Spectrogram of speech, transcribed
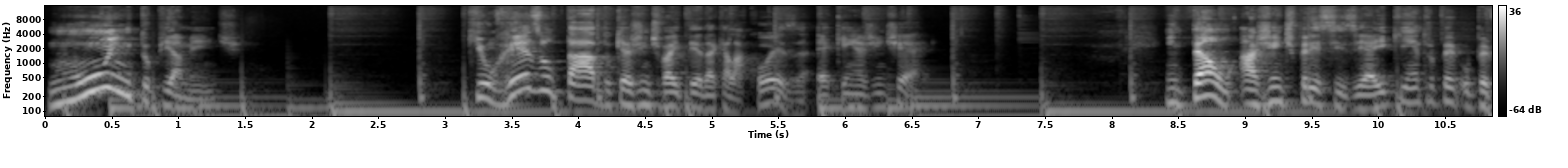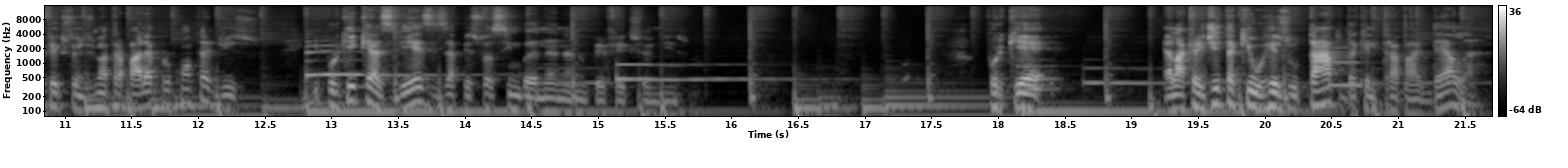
muito piamente que o resultado que a gente vai ter daquela coisa é quem a gente é. Então, a gente precisa, e aí que entra o, perfeccionismo atrapalha por conta disso. E por que que às vezes a pessoa se embanana no perfeccionismo? Porque ela acredita que o resultado daquele trabalho dela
